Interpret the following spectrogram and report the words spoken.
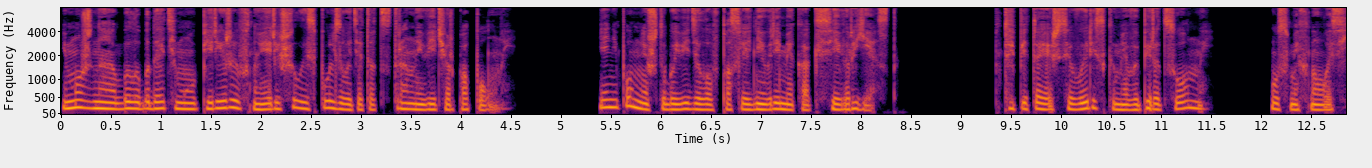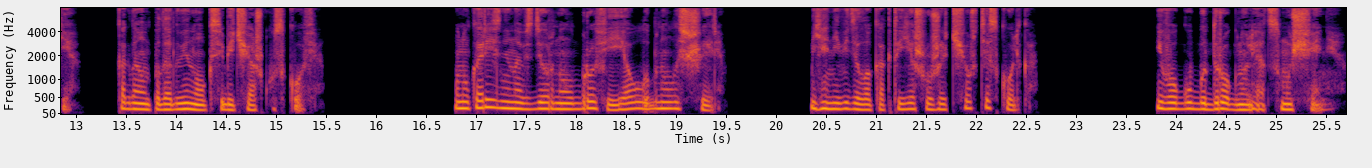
И можно было бы дать ему перерыв, но я решила использовать этот странный вечер по полной. Я не помню, чтобы видела в последнее время, как Север ест. «Ты питаешься вырезками в операционной?» — усмехнулась я, когда он пододвинул к себе чашку с кофе. Он укоризненно вздернул бровь, и я улыбнулась шире. Я не видела, как ты ешь уже черти сколько. Его губы дрогнули от смущения.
